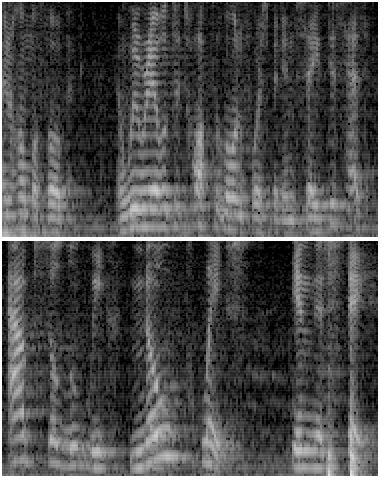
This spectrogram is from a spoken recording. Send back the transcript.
and homophobic. And we were able to talk to law enforcement and say, this has absolutely no place in this state,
